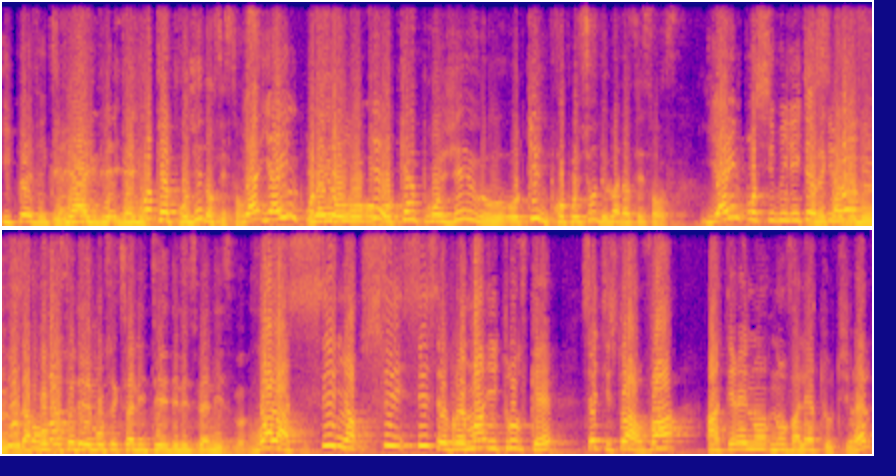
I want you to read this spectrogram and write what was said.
ils peuvent examiner. Il n'y a, a, aucun projet dans ce sens. Il y a, une possibilité. Il n'y a aucun projet, aucune proposition de loi dans ce sens. Il y a une possibilité. Dans le cadre de, la promotion de l'homosexualité, de lesbianisme. Voilà, si, si, si c'est vraiment, ils trouvent que cette histoire va enterrer nos, nos valeurs culturelles,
